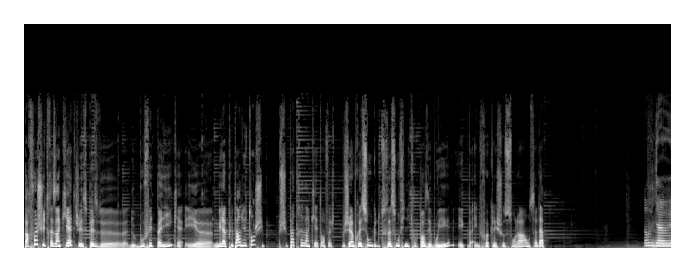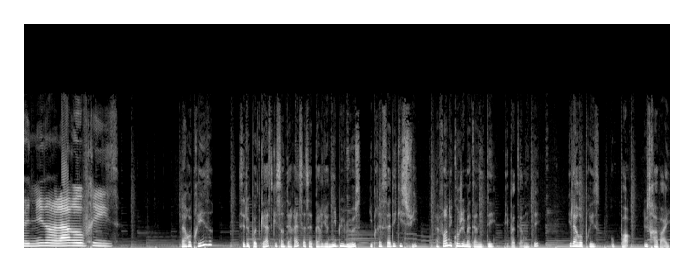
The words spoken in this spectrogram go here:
Parfois, je suis très inquiète, j'ai une espèce de, de bouffée de panique, et, euh, mais la plupart du temps, je suis, je suis pas très inquiète en fait. J'ai l'impression que de toute façon, on finit toujours par se débrouiller, et bah, une fois que les choses sont là, on s'adapte. Bienvenue dans la reprise. La reprise, c'est le podcast qui s'intéresse à cette période nébuleuse qui précède et qui suit la fin du congé maternité et paternité et la reprise, ou pas, du travail.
